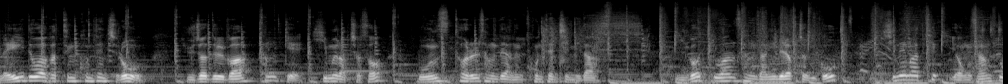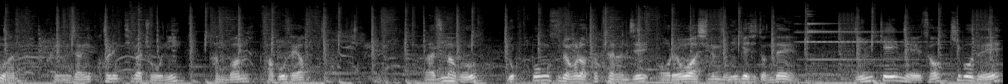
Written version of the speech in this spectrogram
레이드와 같은 콘텐츠로 유저들과 함께 힘을 합쳐서 몬스터를 상대하는 콘텐츠입니다. 이것 또한 상당히 매력적이고 시네마틱 영상 또한 굉장히 퀄리티가 좋으니 한번 봐보세요. 마지막으로 녹봉 수령을 어떻게 하는지 어려워하시는 분이 계시던데 인게임 내에서 키보드에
